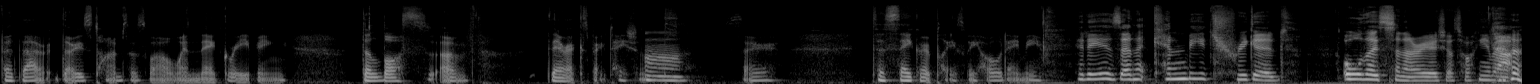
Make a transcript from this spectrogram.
for that, those times as well when they're grieving the loss of their expectations. Mm. So it's a sacred place we hold, Amy. It is, and it can be triggered. All those scenarios you're talking about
